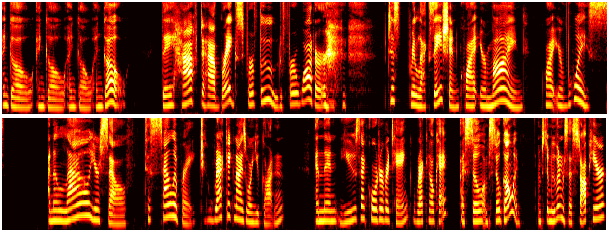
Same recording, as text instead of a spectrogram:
and go and go and go and go. They have to have breaks for food, for water. Just relaxation, quiet your mind, quiet your voice, and allow yourself to celebrate, to recognize where you've gotten, and then use that quarter of a tank. Rec- okay, I still, I'm still going. I'm still moving. I'm gonna stop here,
